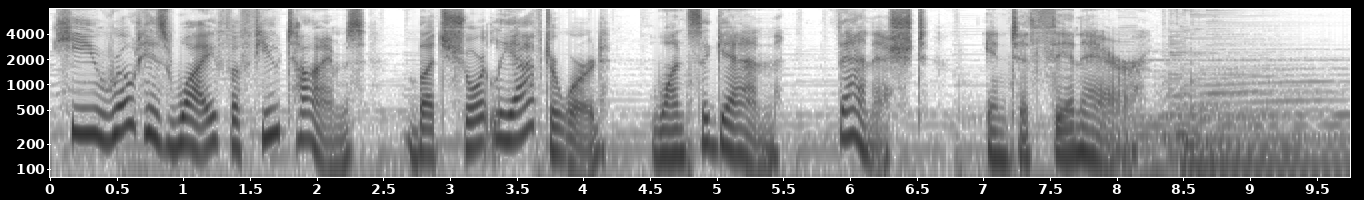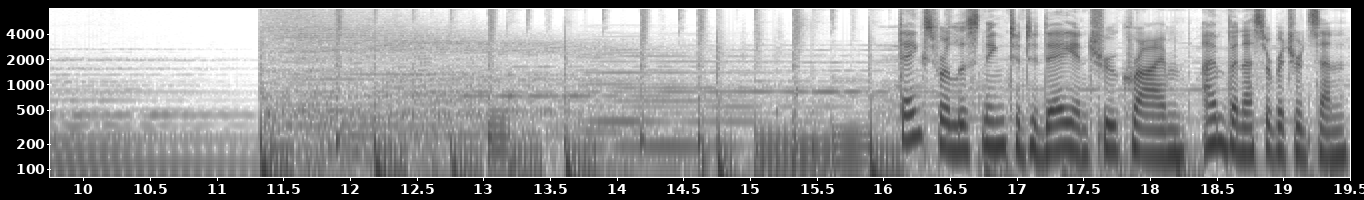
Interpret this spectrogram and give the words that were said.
He wrote his wife a few times, but shortly afterward once again vanished into thin air. Thanks for listening to Today in True Crime. I'm Vanessa Richardson.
